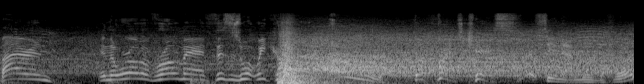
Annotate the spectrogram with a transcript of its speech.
Byron, in the world of romance, this is what we call oh, the seen that move before.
